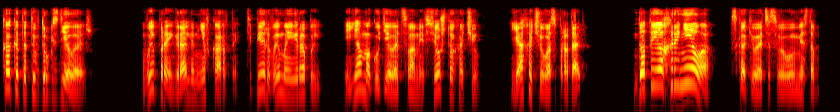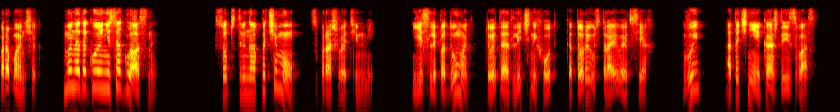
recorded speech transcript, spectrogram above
Как это ты вдруг сделаешь?» «Вы проиграли мне в карты, теперь вы мои рабы, и я могу делать с вами все, что хочу. Я хочу вас продать». «Да ты охренела!» – вскакивает со своего места барабанщик. «Мы на такое не согласны». «Собственно, почему?» – спрашивает Юнми. «Если подумать, то это отличный ход, который устраивает всех. Вы, а точнее каждый из вас,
